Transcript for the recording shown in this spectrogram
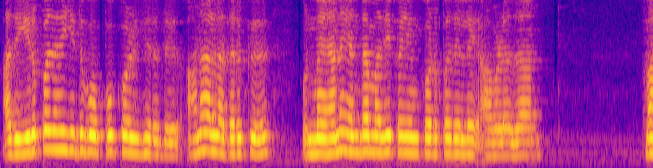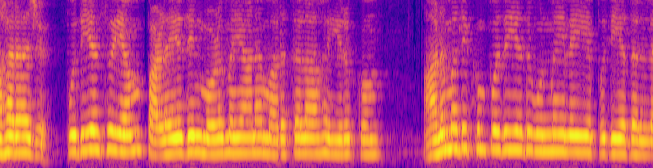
அது இருப்பதை இது ஒப்புக்கொள்கிறது. ஆனால் அதற்கு உண்மையான எந்த மதிப்பையும் கொடுப்பதில்லை. அவ்வளவுதான். மகாராஜ் புதிய சுயம் பழையதின் முழுமையான மறுத்தலாக இருக்கும். அனுமதிக்கும் புதியது உண்மையிலேயே புதியதல்ல.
